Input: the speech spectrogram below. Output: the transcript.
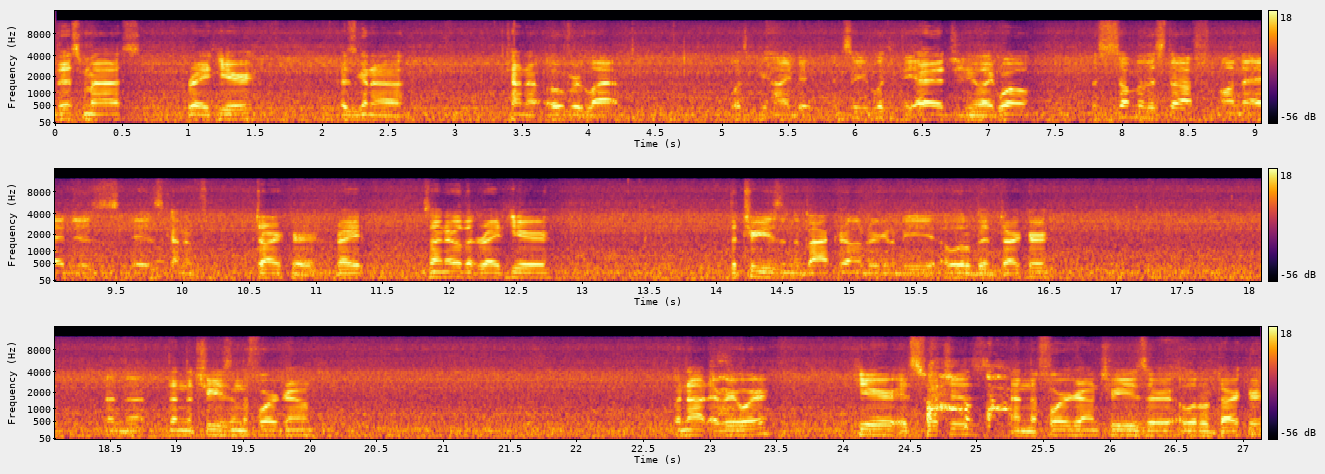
this mass right here is going to kind of overlap what's behind it. And so you look at the edge and you're like, well, the, some of the stuff on the edges is kind of darker, right? So I know that right here, the trees in the background are going to be a little bit darker than the, than the trees in the foreground. But not everywhere. Here it switches and the foreground trees are a little darker.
